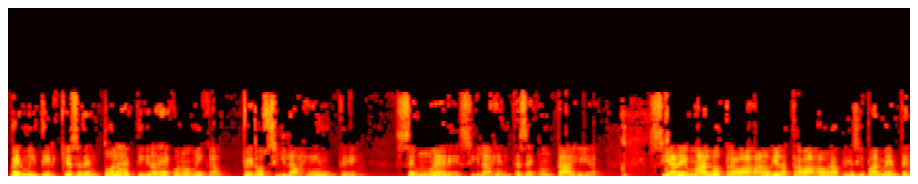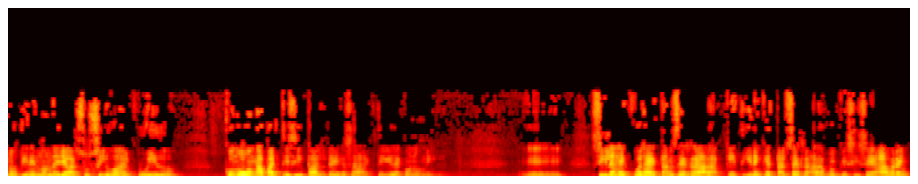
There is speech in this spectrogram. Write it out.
permitir que se den todas las actividades económicas, pero si la gente se muere, si la gente se contagia, si además los trabajadores y las trabajadoras principalmente no tienen dónde llevar sus hijos al cuido, ¿cómo van a participar de esa actividad económica? Eh, si las escuelas están cerradas, que tienen que estar cerradas, porque si se abren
